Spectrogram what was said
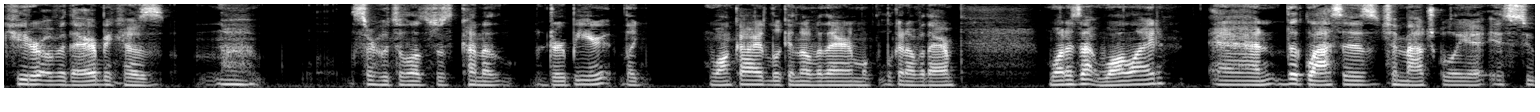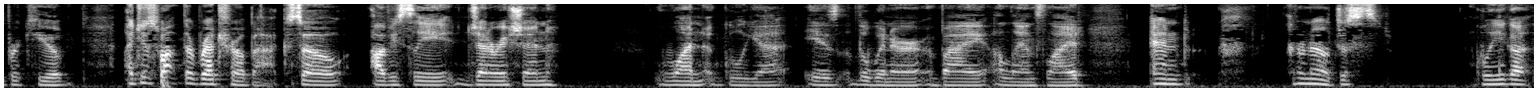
cuter over there because Sir Hoots-a-Lot's just kind of derpy, like wonk-eyed looking over there and looking over there. What is that, wall-eyed? And the glasses to match Ghoulia is super cute. I just want the retro back. So obviously Generation 1 Ghoulia is the winner by a landslide. And I don't know, just Ghoulia got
